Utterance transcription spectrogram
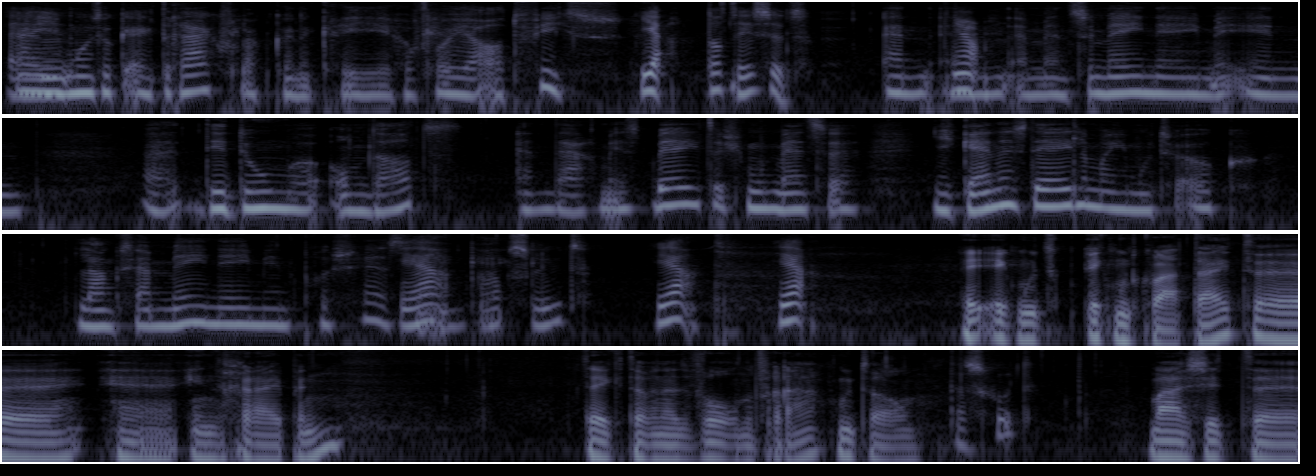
En je moet ook echt draagvlak kunnen creëren voor je advies. Ja, dat is het. En, en, Ja. en mensen meenemen in eh, dit doen we omdat. En daarom is het beter. Dus je moet mensen je kennis delen, maar je moet ze ook langzaam meenemen in het proces. Ja, absoluut. Ja, ja. Ik, moet, ik moet qua tijd eh, eh, ingrijpen. betekent dat we naar de volgende vraag moeten al. Dat is goed. Waar zit, eh,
